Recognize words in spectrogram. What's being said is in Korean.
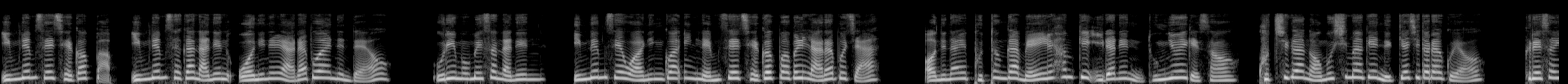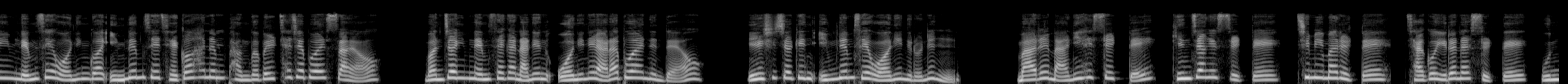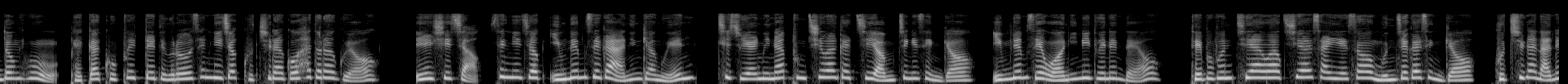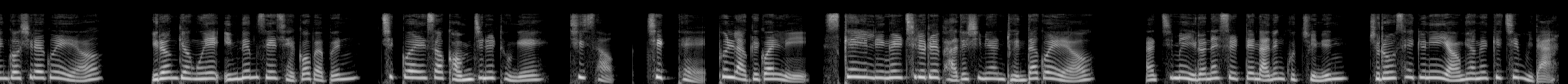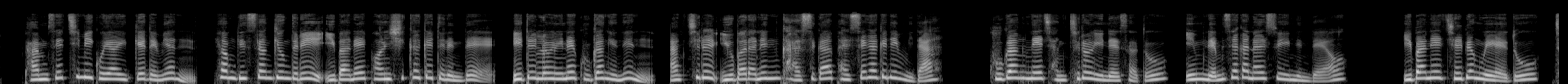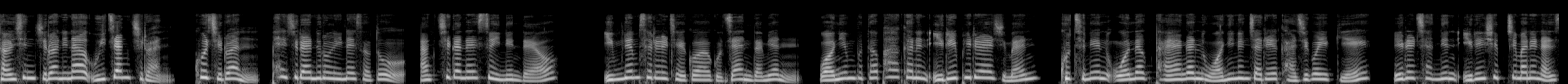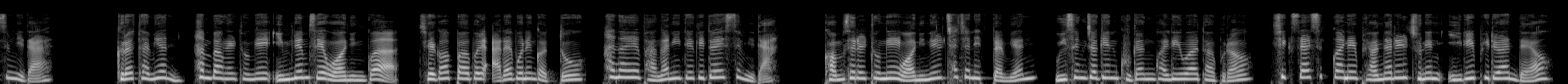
입냄새 제거법, 입냄새가 나는 원인을 알아보았는데요. 우리 몸에서 나는 입냄새 원인과 입냄새 제거법을 알아보자. 어느 날 부턴가 매일 함께 일하는 동료에게서 구취가 너무 심하게 느껴지더라고요. 그래서 입냄새 원인과 입냄새 제거하는 방법을 찾아보았어요. 먼저 입냄새가 나는 원인을 알아보았는데요. 일시적인 입냄새 원인으로는 말을 많이 했을 때, 긴장했을 때, 침이 마를 때, 자고 일어났을 때, 운동 후, 배가 고플 때 등으로 생리적 구취라고 하더라고요. 일시적, 생리적 입냄새가 아닌 경우엔 치주염이나 풍치와 같이 염증이 생겨 입냄새 원인이 되는데요. 대부분 치아와 치아 사이에서 문제가 생겨 구취가 나는 것이라고 해요. 이런 경우에 입냄새 제거법은 치과에서 검진을 통해 치석, 칙태, 플라그 관리, 스케일링을 치료를 받으시면 된다고 해요. 아침에 일어났을 때 나는 구취는 주로 세균이 영향을 끼칩니다. 밤새 침이 고여있게 되면 현기성균들이 입안에 번식하게 되는데 이들로 인해 구강에는 악취를 유발하는 가스가 발생하게 됩니다. 구강 내 장치로 인해서도 입 냄새가 날 수 있는데요. 입안의 질병 외에도 전신 질환이나 위장 질환, 코질환, 폐질환으로 인해서도 악취가 날 수 있는데요. 입냄새를 제거하고자 한다면 원인부터 파악하는 일이 필요하지만 구취는 워낙 다양한 원인 은자를 가지고 있기에 이를 찾는 일이 쉽지만은 않습니다. 그렇다면 한방을 통해 입냄새 원인과 제거법을 알아보는 것도 하나의 방안이 되기도 했습니다. 검사를 통해 원인을 찾아냈다면 위생적인 구강 관리와 더불어 식사 습관의 변화를 주는 일이 필요한데요.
